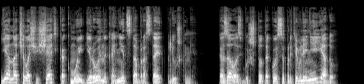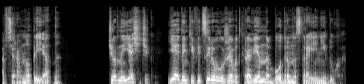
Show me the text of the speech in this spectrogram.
Я начал ощущать, как мой герой наконец-то обрастает плюшками. Казалось бы, что такое сопротивление яду, а все равно приятно. Черный ящичек я идентифицировал уже в откровенно бодром настроении духа.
